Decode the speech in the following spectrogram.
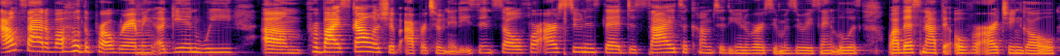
outside of all of the programming, again, we um, provide scholarship opportunities. And so for our students that decide to come to the University of Missouri St. Louis, while that's not the overarching goal,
